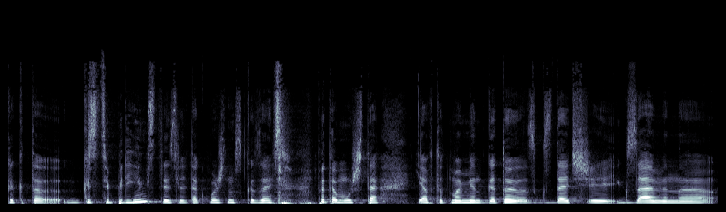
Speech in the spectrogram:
как-то гостеприимство, если так можно сказать, потому что я в тот момент готовилась к сдаче экзамена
